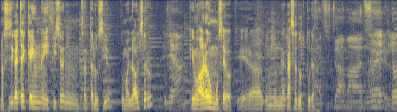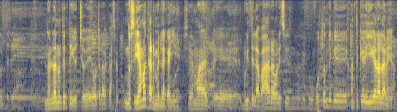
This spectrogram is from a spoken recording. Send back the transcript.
No sé si cachai que hay un edificio en Santa Lucía, como al lado del cerro, que ahora es un museo, que era como una casa de tortura. No es Londres. No es la 98, es otra casa. No se llama Carmen la calle, se llama eh, Luis de la Barra, parece, como justo antes que, antes que llegara a la.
